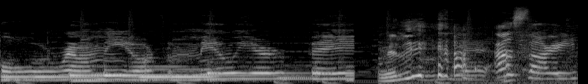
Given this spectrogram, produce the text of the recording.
All Around me your familiar face. Really? I'm sorry.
